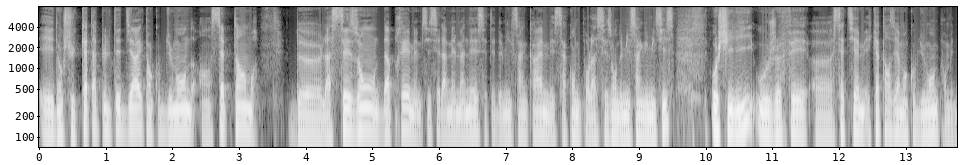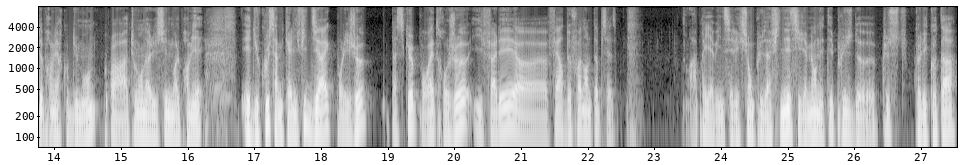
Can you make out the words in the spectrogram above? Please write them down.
Et donc, je suis catapulté direct en Coupe du Monde en septembre de la saison d'après, même si c'est la même année, c'était 2005 quand même, mais ça compte pour la saison 2005-2006, au Chili, où je fais euh, 7e et 14e en Coupe du Monde pour mes deux premières Coupes du Monde. Voilà, tout le monde hallucine, moi le premier. Et du coup, ça me qualifie direct pour les Jeux, parce que pour être au jeu, il fallait euh, faire deux fois dans le top 16. Après, il y avait une sélection plus affinée si jamais on était plus de plus que les quotas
